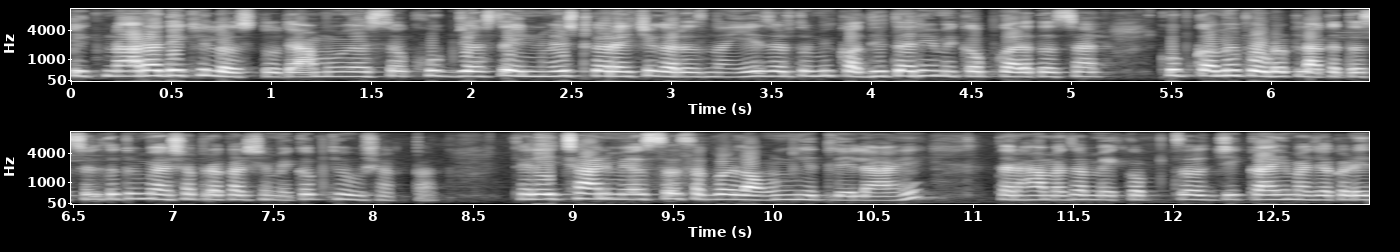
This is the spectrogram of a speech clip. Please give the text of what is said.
टिकणारा देखील असतो. त्यामुळे असं खूप जास्त इन्व्हेस्ट करायची गरज नाही आहे जर तुम्ही कधीतरी मेकअप करत असाल खूप कमी प्रोडक्ट लागत असेल तर तुम्ही अशा प्रकारचे मेकअप घेऊ शकता. तर हे छान मी असं सगळं लावून घेतलेलं आहे. तर हा माझा मेकअपचं जे काही माझ्याकडे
